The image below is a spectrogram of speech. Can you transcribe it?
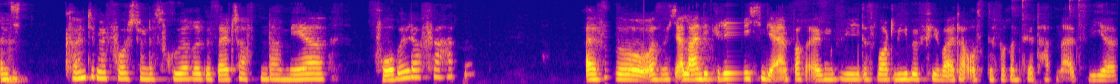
Und ich Mhm. könnte mir vorstellen, dass frühere Gesellschaften da mehr Vorbilder für hatten. Also, also, ich allein die Griechen, die einfach irgendwie das Wort Liebe viel weiter ausdifferenziert hatten als wir.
